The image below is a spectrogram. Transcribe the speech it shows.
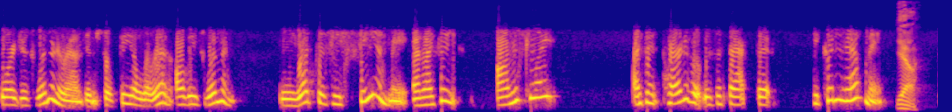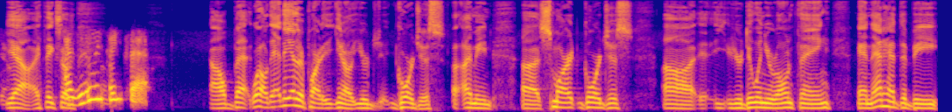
gorgeous women around him, Sophia Loren, all these women. What does he see in me? And I think, honestly, I think part of it was the fact that he couldn't have me. Yeah, yeah, I think so. I really think that. I'll bet. Well, the, the other part, you know, you're gorgeous. I mean, uh, smart, gorgeous. Uh, you're doing your own thing, and that had to be,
